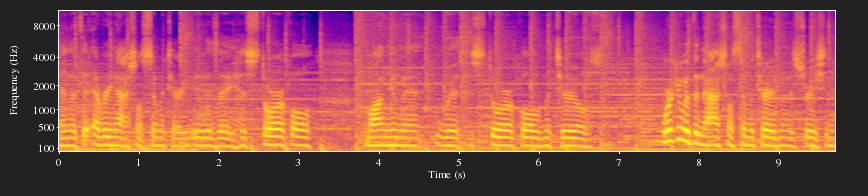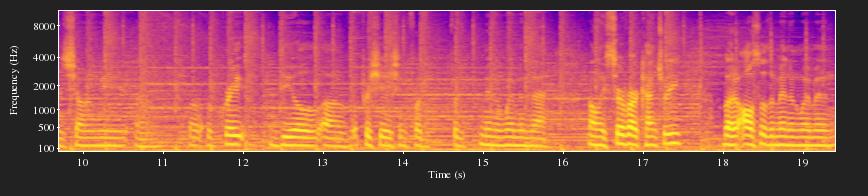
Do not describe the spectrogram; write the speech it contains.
And that's at every national cemetery. It is a historical monument with historical materials Working with the National Cemetery Administration has shown me um, a, great deal of appreciation for the, for the men and women that not only serve our country, but also the men and women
